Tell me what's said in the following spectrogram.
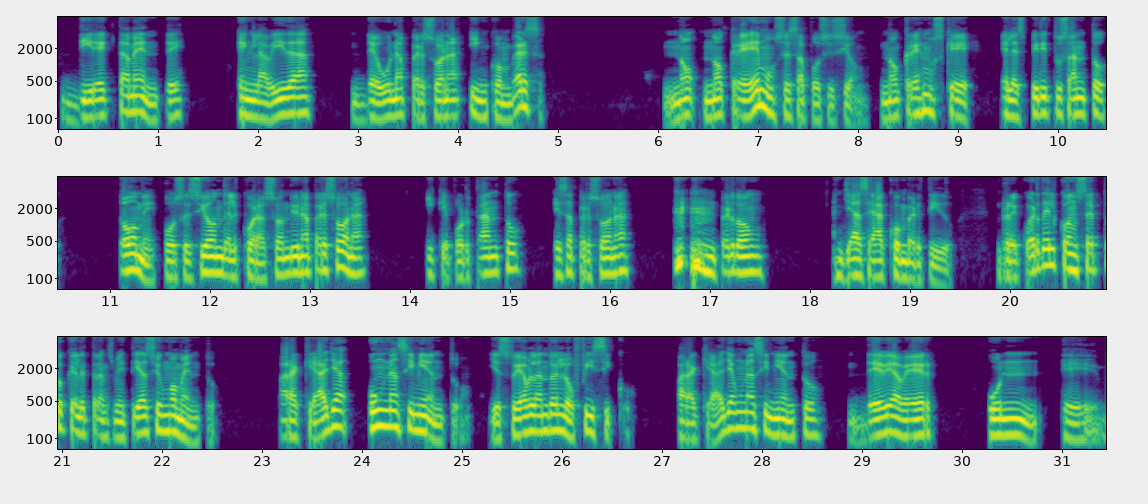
directamente en la vida de una persona inconversa. No, no creemos esa posición. No creemos que el Espíritu Santo tome posesión del corazón de una persona y que por tanto esa persona, perdón, ya se ha convertido. Recuerde el concepto que le transmití hace un momento. Para que haya un nacimiento, y estoy hablando en lo físico, para que haya un nacimiento debe haber un, eh,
